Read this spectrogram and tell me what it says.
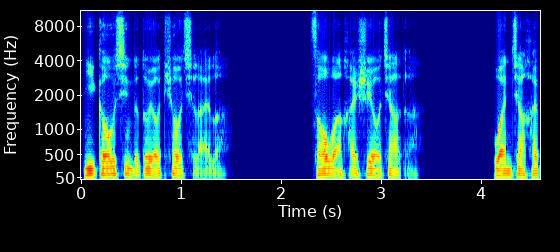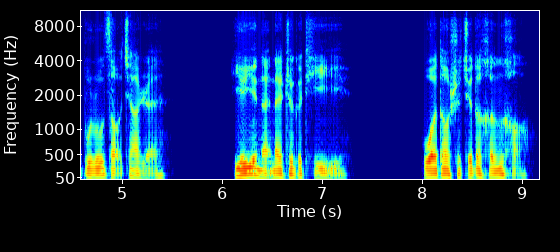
你高兴的都要跳起来了。早晚还是要嫁的，晚嫁还不如早嫁人。爷爷奶奶这个提议。我倒是觉得很好。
